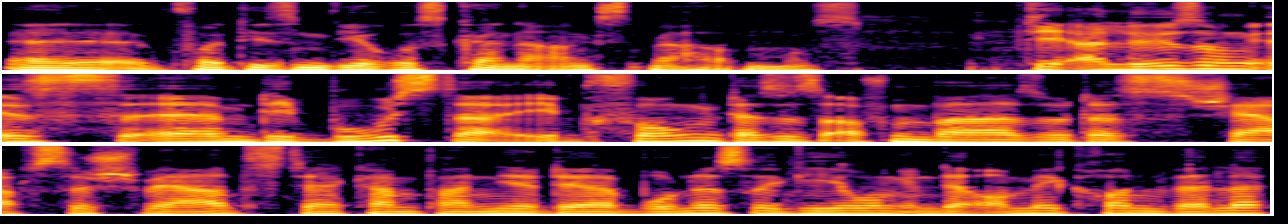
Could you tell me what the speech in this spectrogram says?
äh, vor diesem Virus keine Angst mehr haben muss. Die Erlösung ist ähm, die Booster-Impfung. Das ist offenbar so das schärfste Schwert der Kampagne der Bundesregierung in der Omikron-Welle.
